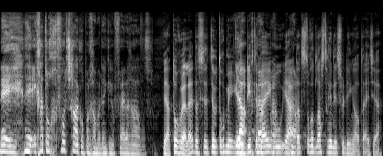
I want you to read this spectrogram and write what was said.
Nee, nee, ik ga toch voor het schakelprogramma, denk ik, op vrijdagavond. Ja, toch wel, hè? Dat zit er toch meer in Ja, hoe dichterbij. ja, ja, hoe, ja, dat is toch het lastige in dit soort dingen altijd, ja.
